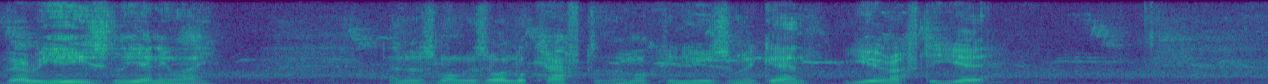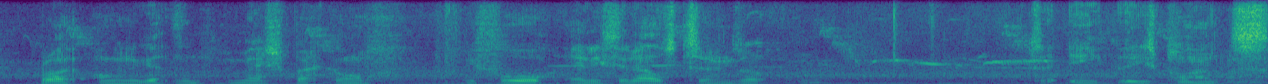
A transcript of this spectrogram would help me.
very easily anyway. And as long as I look after them I can use them again year after year. Right I'm going to get the mesh back on before anything else turns up to eat these plants.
